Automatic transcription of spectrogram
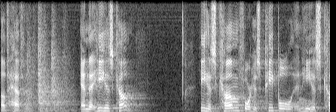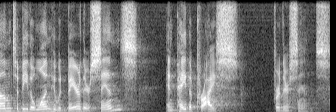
of heaven and that he has come. He has come for his people, and he has come to be the one who would bear their sins and pay the price for their sins.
